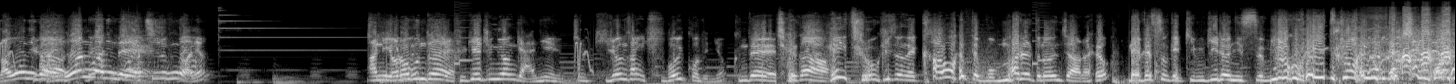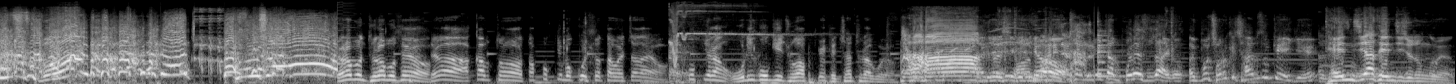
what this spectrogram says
라원이가 보안관인데 같이 죽은 거 아니야? 아니 여러분들 그게 중요한 게 아니에요 지금 기련상이 죽어 있거든요 근데 제가 회의 들어오기 전에 카오한테 뭔 말을 들었는지 알아요? 내 뱃속에 김기련 있음 이러고 회의 들어왔는데 지금 뭐? 나 무서워 여러분 들어보세요. 제가 아까부터 떡볶이 먹고 있었다고 했잖아요. 떡볶이랑 오리고기 조합 꽤 괜찮더라고요. 아 그러시군요 일단 보내주자 이거. 아니 뭐 저렇게 자연스럽게 얘기해? 덴지야 덴지 저 정도면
